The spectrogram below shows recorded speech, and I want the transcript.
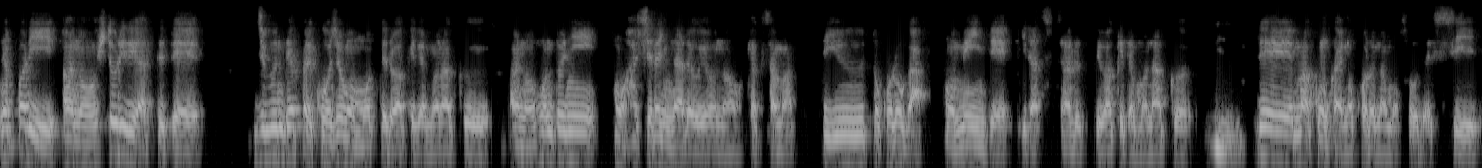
やっぱり、あの、一人でやってて、自分でやっぱり工場も持ってるわけでもなく、あの、本当にもう柱になるようなお客様っていうところがもうメインでいらっしゃるっていうわけでもなく、うん。で、まあ今回のコロナもそうですし、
